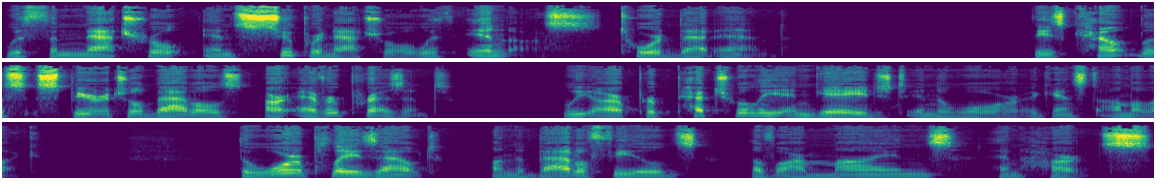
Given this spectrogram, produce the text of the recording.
with the natural and supernatural within us toward that end. These countless spiritual battles are ever present. We are perpetually engaged in the war against Amalek. The war plays out on the battlefields of our minds and hearts.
